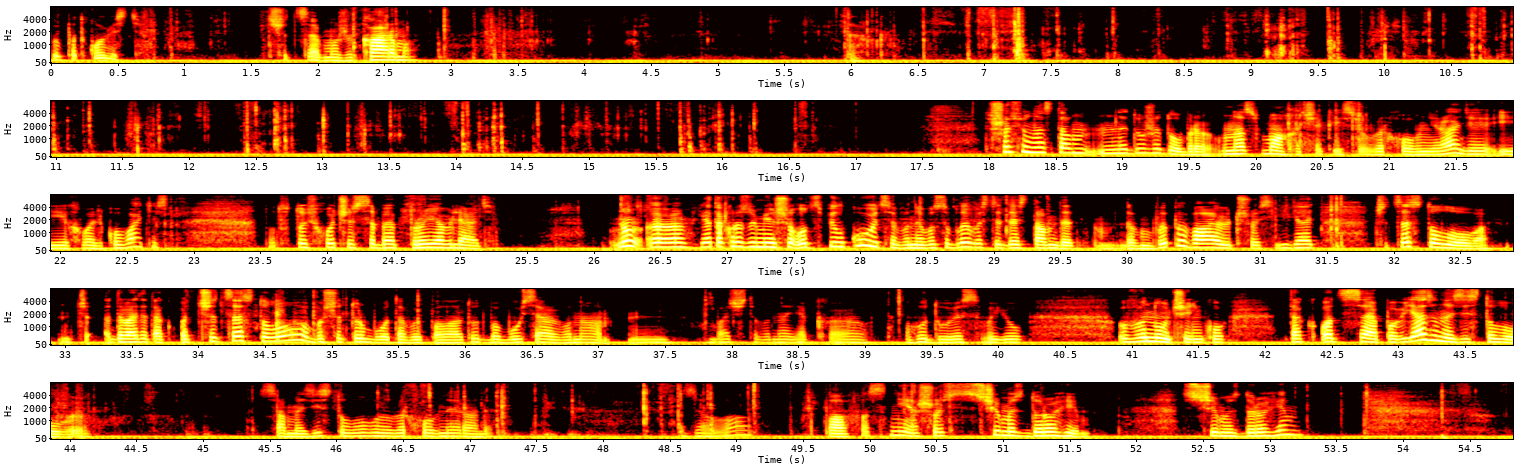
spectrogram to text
Випадковість? Чи це може карма? Так. Щось у нас там не дуже добре. У нас махач якийсь у Верховній Раді і хвалькуватість. Тут хтось хоче себе проявляти. Ну, е, я так розумію, що от спілкуються вони в особливості десь там, де там, випивають щось, їдять. Чи це столова? Чи, давайте так, от чи це столова, бо ще турбота випала. А тут бабуся, вона, бачите, вона як е, годує свою внученьку. Так, оце пов'язано зі столовою. Саме зі столовою Верховної Ради. Завал. Пафос. Ні, щось з чимось дорогим. З чимось дорогим.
